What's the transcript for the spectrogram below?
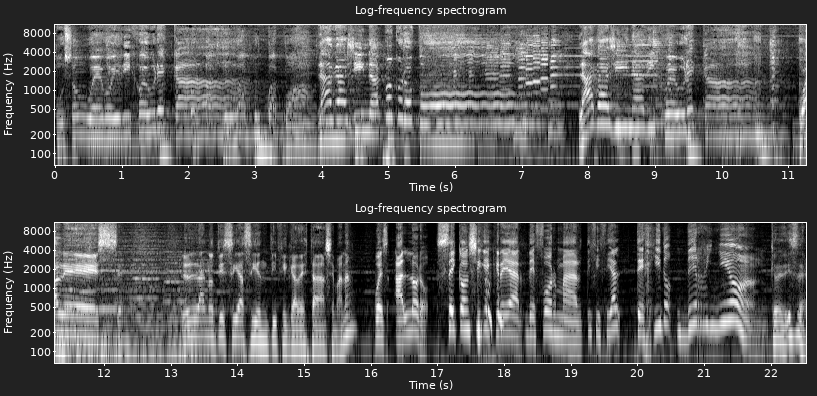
puso un huevo y dijo eureka. La gallina cocorocó. La gallina dijo eureka. ¿Cuál es la noticia científica de esta semana? Pues al loro se consigue crear de forma artificial tejido de riñón. ¿Qué me dice?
